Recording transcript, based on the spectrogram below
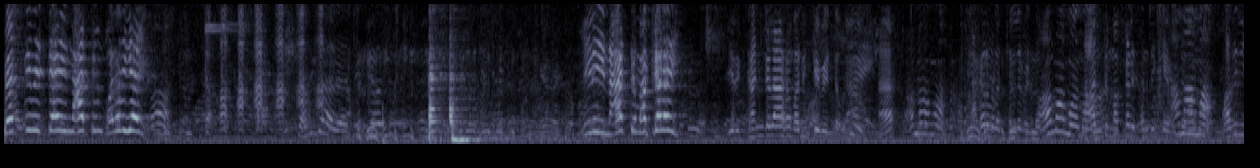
பெற்றுவிட்ட நாட்டின் பதவியை. இனி நாட்டு மக்களை இரு கண்களாக மதிக்க வேண்டும். ஆமா ஆமா செல்ல வேண்டும். நாட்டு மக்களை சந்திக்க வேண்டும். பதவி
